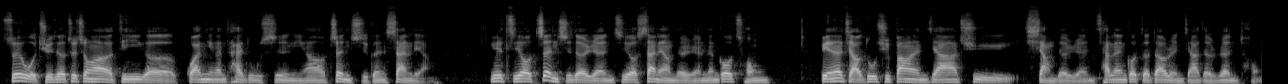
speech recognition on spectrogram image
所以我觉得最重要的第一个观念跟态度是你要正直跟善良，因为只有正直的人，只有善良的人，能够从别人的角度去帮人家去想的人，才能够得到人家的认同。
